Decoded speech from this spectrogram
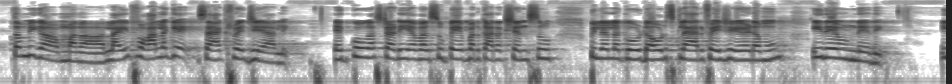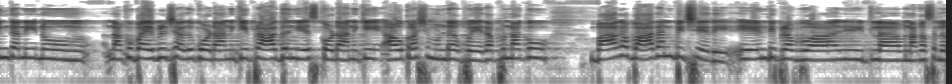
మొత్తం ఇక మన లైఫ్ వాళ్ళకే సాక్రిఫైస్ చేయాలి. ఎక్కువగా స్టడీ అవర్స్ పేపర్ కరెక్షన్స్ పిల్లలకు డౌట్స్ క్లారిఫై చేయడము ఇదే ఉండేది. ఇంకా నేను నాకు బైబిల్ చదువుకోవడానికి ప్రార్థన చేసుకోవడానికి అవకాశం ఉండకపోయేది. అప్పుడు నాకు బాగా బాధ అనిపించేది. ఏంటి ప్రభు ఇట్లా నాకు అసలు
